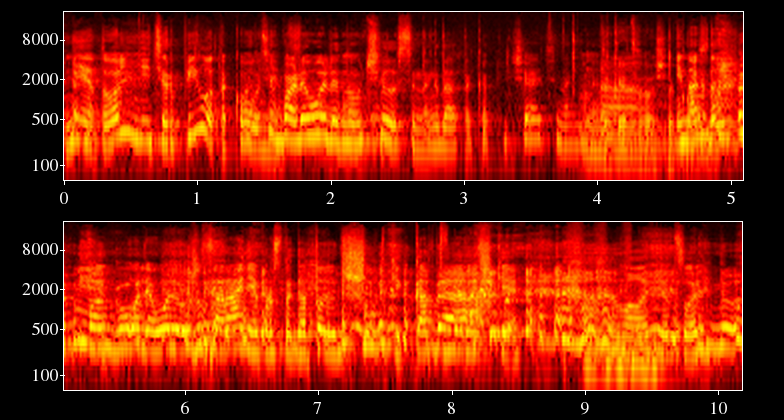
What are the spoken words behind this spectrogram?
Нет, Оля не терпила, такого Ну. Тем более Оля научилась иногда так отвечать, иногда. Так это вообще Иногда Могу. Оля, Оля уже заранее просто готовит шутки к ответочке. Молодец, Оля. Ну,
